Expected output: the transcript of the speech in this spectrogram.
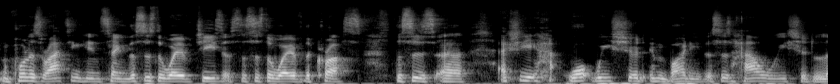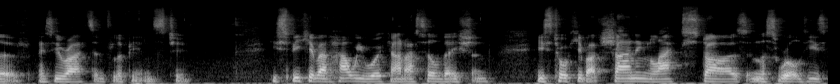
And Paul is writing here and saying, This is the way of Jesus. This is the way of the cross. This is uh, actually what we should embody. This is how we should live, as he writes in Philippians 2. He's speaking about how we work out our salvation. He's talking about shining like stars in this world. He's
